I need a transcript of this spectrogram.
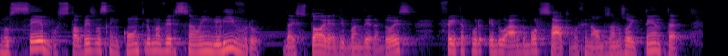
nos sebos, talvez você encontre uma versão em livro da história de Bandeira 2, feita por Eduardo Borsato no final dos anos 80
